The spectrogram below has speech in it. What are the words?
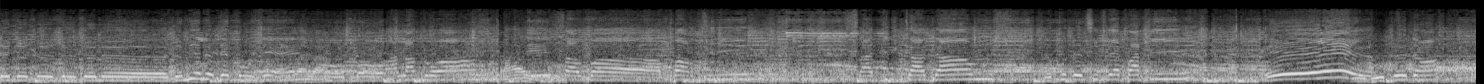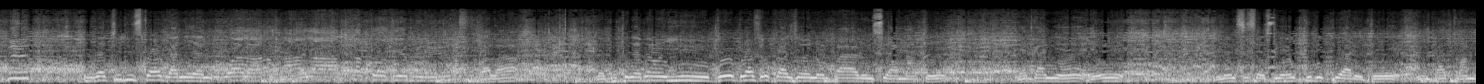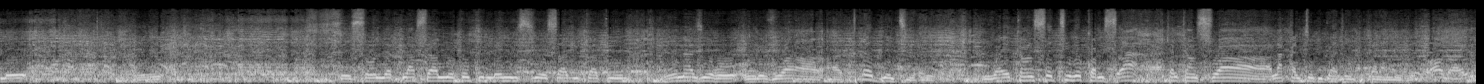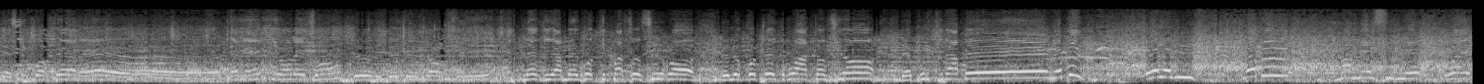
de, de, de, de, mieux le déposer hein, à l'endroit. Ah, et ça va partir. Ça dit qu'Adam, le coup de sifflet est parti. Et dedans, but. Ouverture du score gagnant. Voilà, à la 14e minute. Voilà. Les Burkinabés ont eu deux grosses occasions, ils n'ont pas réussi à marquer. Les gagnants, et même si c'est sur un coup de pied arrêté, n'ont pas tremblé. Et ce sont les places locaux qui mènent ici au stade du Catou. 1 à 0, on les voit à, très bien tiré. Vous voyez quand c'est tiré comme ça, quelle qu'en soit la qualité du gardien, on ne peut. Voilà, et les supporters hein, euh, qui ont raison de, de, de. Les Diamego qui passent sur euh, le côté droit, attention, les Burkinabés, le le Le but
